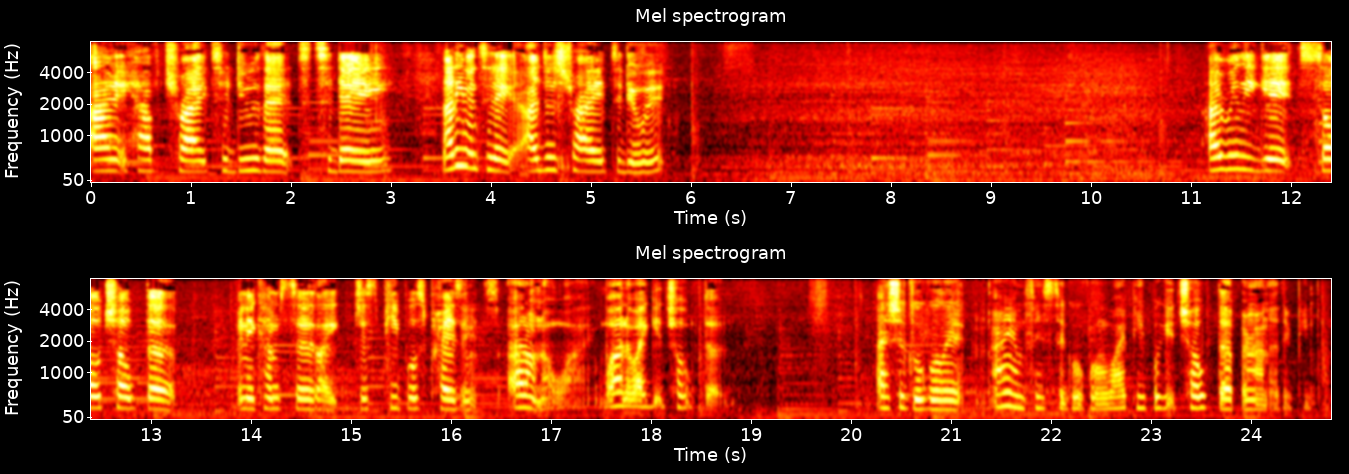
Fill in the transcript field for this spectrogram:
I have tried to do that today. Not even today. I just tried to do it I really get so choked up when it comes to like just people's presence. I don't know why. Why do I get choked up? I should Google it. I am pissed to Google why people get choked up around other people.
